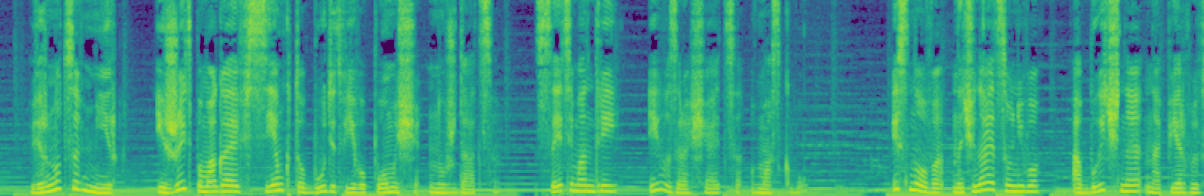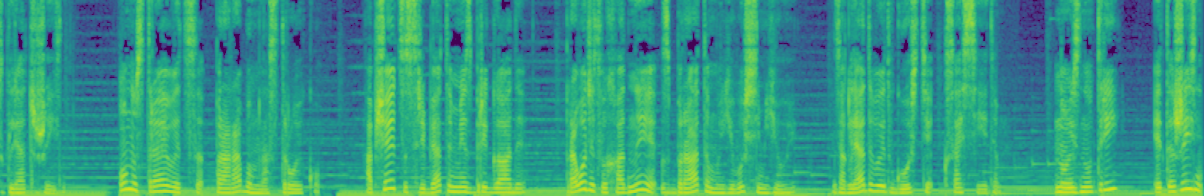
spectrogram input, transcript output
– вернуться в мир и жить, помогая всем, кто будет в его помощи нуждаться. С этим Андрей и возвращается в Москву. И снова начинается у него обычная, на первый взгляд, жизнь. Он устраивается прорабом на стройку, общается с ребятами из бригады – проводит выходные с братом и его семьей, заглядывает в гости к соседям. Но изнутри эта жизнь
